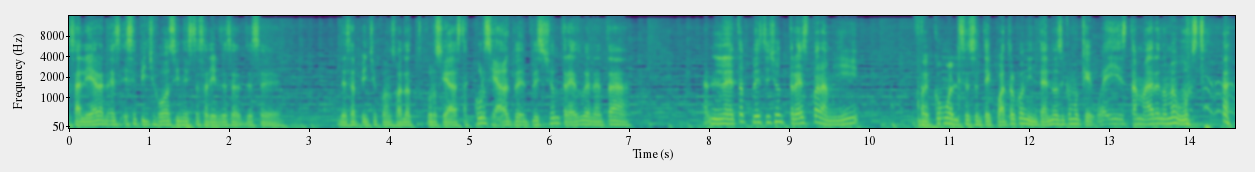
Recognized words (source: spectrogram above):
salieran. Es- ese pinche juego sí necesita salir de ese, de ese de esa pinche consola curseada. Está curseado el, Play- el PlayStation 3, güey. La neta. La neta, PlayStation 3 para mí fue como el 64 con Nintendo. Así como que, güey, esta madre no me gusta.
